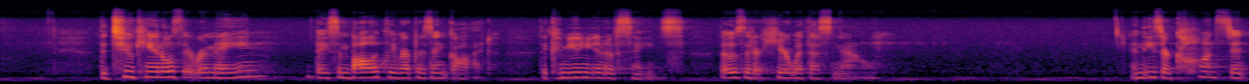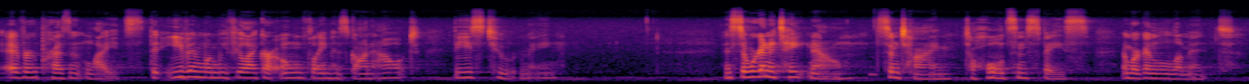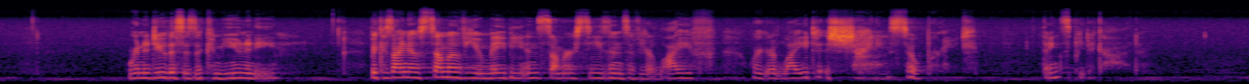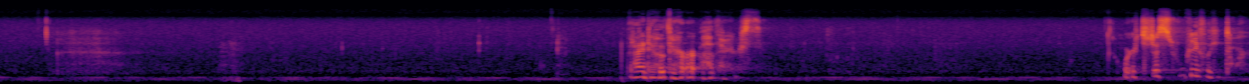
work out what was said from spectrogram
The two candles that remain, they symbolically represent God the communion of saints, those that are here with us now. And these are constant, ever present lights that even when we feel like our own flame has gone out, these two remain. And so we're going to take now some time to hold some space and we're going to lament. We're going to do this as a community because I know some of you may be in summer seasons of your life where your light is shining so bright. Thanks be to God. But I know there are others where it's just really dark.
